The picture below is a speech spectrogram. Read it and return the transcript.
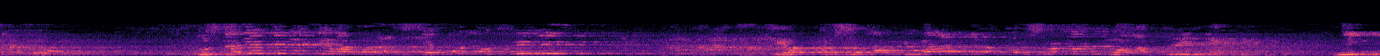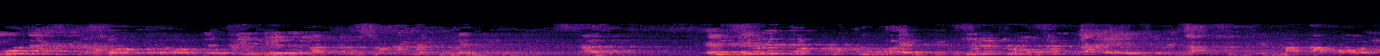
Claro. Usted le tiene que valorar según el feeling y la personalidad de la persona lo aplican. Ninguna es mejor o peor, depende de la persona y el momento. El cierre por, preocupa- el cierre por oferta es, venga, se firman ahora,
